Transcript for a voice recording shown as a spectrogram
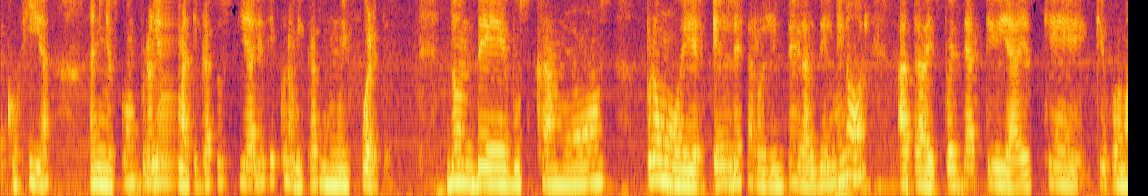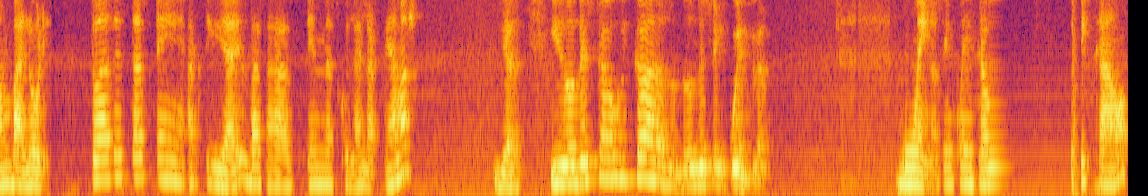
acogida a niños con problemáticas sociales y económicas muy fuertes, donde buscamos promover el desarrollo integral del menor a través pues de actividades que, forman valores. Todas estas eh, actividades basadas en la Escuela del Arte de Amar. Ya. ¿Y dónde está ubicada? ¿Dónde se encuentra? Bueno, se encuentra ubicado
